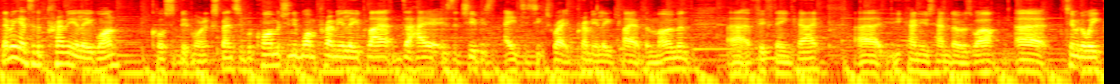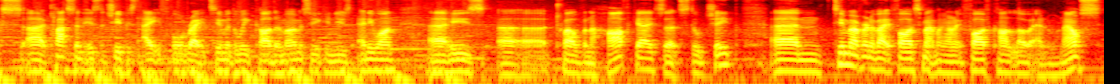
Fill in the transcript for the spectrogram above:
Then we get to the Premier League one. Of course, a bit more expensive requirements. You need one Premier League player. De Gea is the cheapest 86 rated Premier League player at the moment, uh, 15k. Uh, you can use Hendo as well. Uh, team of the Week's uh, Klaassen is the cheapest 84 rated Team of the Week card at the moment, so you can use anyone. Uh, he's uh, 12.5k, so that's still cheap. Um, team over of 85, Smackbang on 85, can't lower anyone else.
